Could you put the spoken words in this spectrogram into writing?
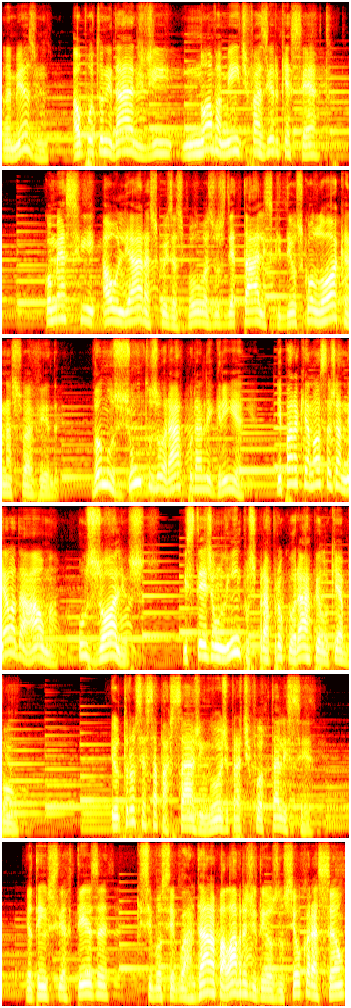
não é mesmo? A oportunidade de novamente fazer o que é certo. Comece a olhar as coisas boas, os detalhes que Deus coloca na sua vida. Vamos juntos orar por alegria e para que a nossa janela da alma, os olhos, estejam limpos para procurar pelo que é bom. Eu trouxe essa passagem hoje para te fortalecer. Eu tenho certeza que se você guardar a palavra de Deus no seu coração,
